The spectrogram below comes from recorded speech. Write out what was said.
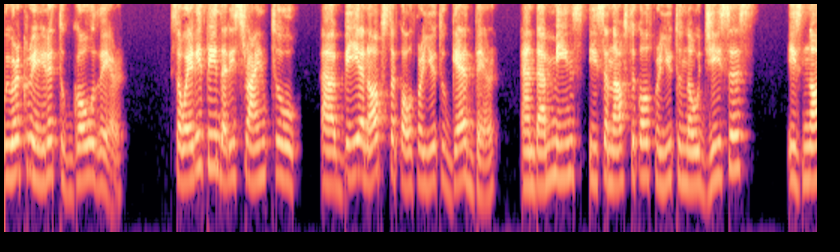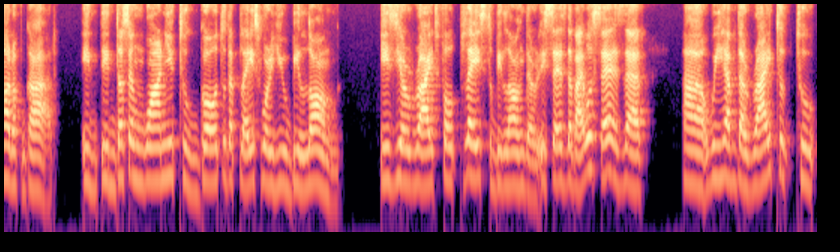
we were created to go there so anything that is trying to uh, be an obstacle for you to get there, and that means it's an obstacle for you to know Jesus, is not of God. It, it doesn't want you to go to the place where you belong. Is your rightful place to belong there? It says the Bible says that uh, we have the right to to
